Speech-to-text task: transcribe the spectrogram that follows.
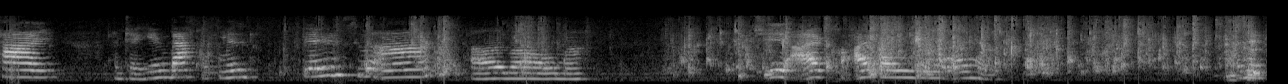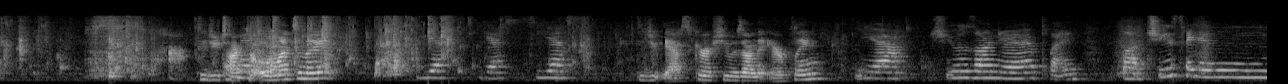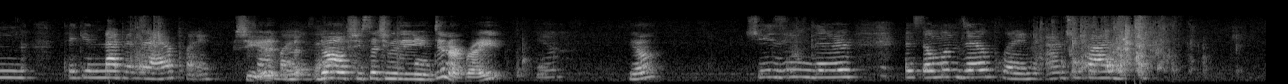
Hi. I'm taking back bathing suit on. Hello, Oma. See, I, I call you Oma. You said, did you talk to Oma tonight? Yes, yes, yes. Did you ask her if she was on the airplane? Yeah, she was on your airplane, but she's taking taking a nap in the airplane. She Somebody's uh, no, she said she was eating dinner, right? Yeah. Yeah. She's in dinner in someone's airplane, and she got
